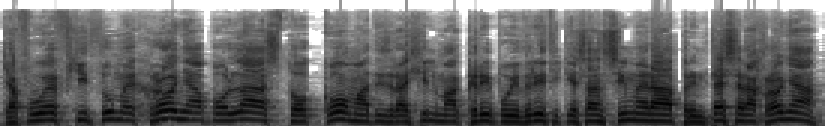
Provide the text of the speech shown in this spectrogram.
Και αφού ευχηθούμε χρόνια πολλά στο κόμμα της Ραχίλ Μακρύ που ιδρύθηκε σαν σήμερα πριν 4 χρόνια.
